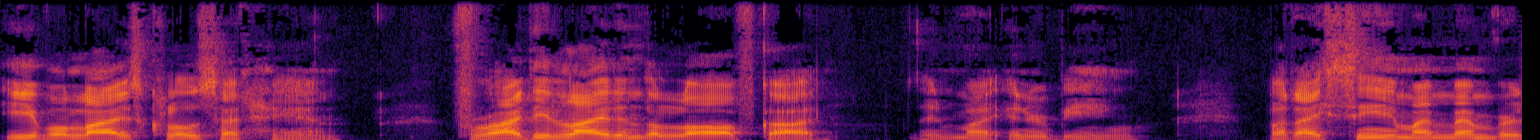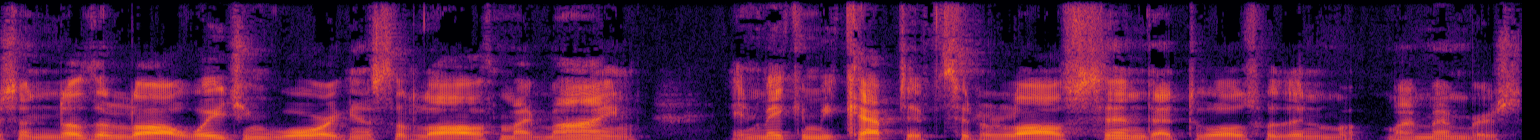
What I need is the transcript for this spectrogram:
evil lies close at hand. For I delight in the law of God in my inner being. But I see in my members another law waging war against the law of my mind and making me captive to the law of sin that dwells within my members.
